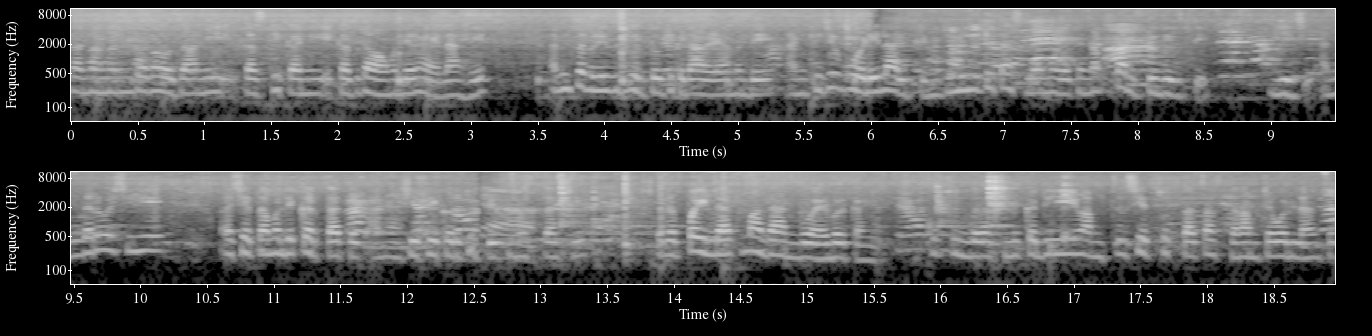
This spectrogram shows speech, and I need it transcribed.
साधारणतः भाऊजा आम्ही एकाच ठिकाणी एकाच गावामध्ये राहायला आहे. आम्ही सगळीच गेलतो तिकडे आळ्यामध्ये. आणि तिचे वडील आलते म्हणजे मिलिटरीत असल्यामुळे त्यांना पार्टी दिली ती जी. आणि दरवर्षी हे शेतामध्ये करतातच आणि अशी ते करत होते मस्त अशी. तर पहिलाच माझा अनुभव आहे बरं काही खूप सुंदर असं. मी कधी आमचं शेत स्वतःच असताना आमच्या वडिलांचं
